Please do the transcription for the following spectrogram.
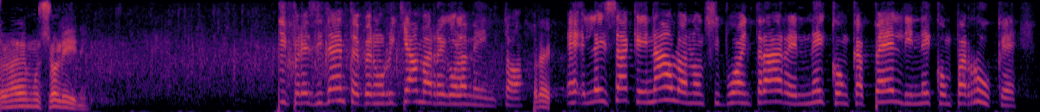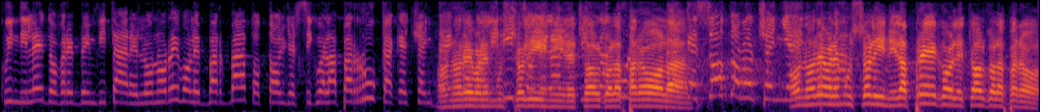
Onorevole Mussolini. Sì, Presidente, per un richiamo al regolamento. Eh, lei sa che in aula non si può entrare né con cappelli né con parrucche, quindi lei dovrebbe invitare l'onorevole Barbato a togliersi quella parrucca che c'è in testa Onorevole Mussolini, le tolgo la parola. Perché sotto non c'è niente. Onorevole. Mussolini, la prego, le tolgo la parola.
